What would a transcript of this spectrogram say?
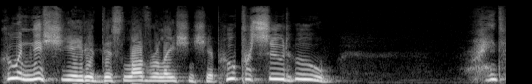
Who initiated this love relationship? Who pursued who? Right?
